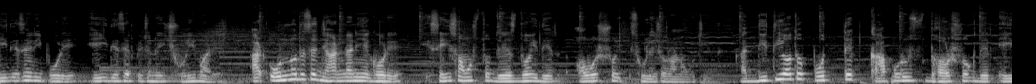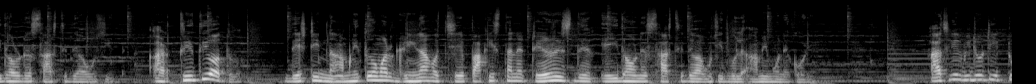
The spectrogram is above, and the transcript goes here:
এই দেশেরই পড়ে, এই দেশের পেছনেই ছুরি মারে আর অন্য দেশের ঝান্ডা নিয়ে ঘোরে, সেই সমস্ত দেশদ্রোহীদের অবশ্যই শুলে চড়ানো উচিত। আর দ্বিতীয়ত, প্রত্যেক কাপুরুষ ধর্ষকদের এই ধরনের শাস্তি দেওয়া উচিত। আর তৃতীয়ত, দেশটির নাম নিতেও আমার ঘৃণা হচ্ছে পাকিস্তানের টেররিস্টদের এই ধরনের শাস্তি দেওয়া উচিত বলে আমি মনে করি। আজকের ভিডিওটি একটু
